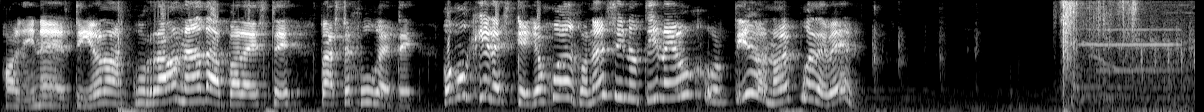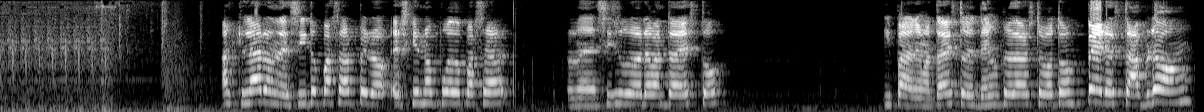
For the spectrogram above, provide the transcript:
Jolines, tío, no has currado nada para este, para este juguete. ¿Cómo quieres que yo juegue con él si no tiene ojos, tío? No me puede ver. Ah, claro, necesito pasar, pero es que no puedo pasar. Pero necesito levantar esto. Y para levantar esto tengo que dar este botón, pero está Bron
